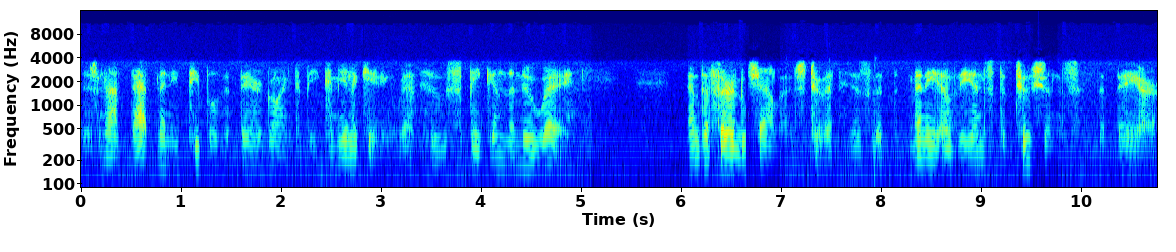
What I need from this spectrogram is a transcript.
there's not that many people that they are going to be communicating with who speak in the new way. And the third challenge to it is that many of the institutions that they are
